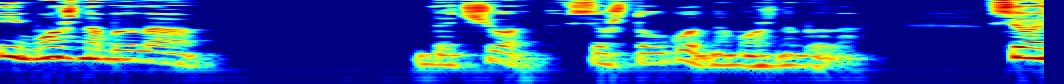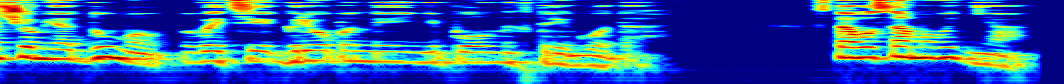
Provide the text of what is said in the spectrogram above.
И можно было... Да черт, все что угодно можно было. Все, о чем я думал в эти гребаные неполных три года. С того самого дня,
